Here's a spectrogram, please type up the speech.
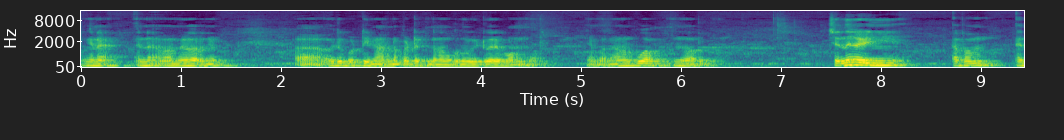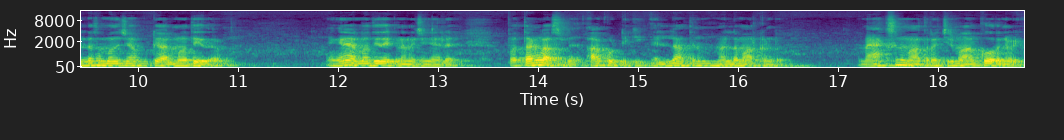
ഇങ്ങനെ എന്റെ അമ്മ പറഞ്ഞു ഒരു കുട്ടി മരണപ്പെട്ടിട്ടുണ്ട്. നമുക്കൊന്ന് വീട്ടുവരെ വരെ പോകണം എന്ന് പറഞ്ഞു. ഞാൻ പറഞ്ഞു നമ്മൾ പോവാം എന്ന് പറഞ്ഞു. ചെന്ന് കഴിഞ്ഞ് അപ്പം എന്നെ സംബന്ധിച്ച് ആ കുട്ടി ആത്മഹത്യ ചെയ്തതാണ്. എങ്ങനെ ആത്മഹത്യ ചെയ്തേക്കണമെന്ന് വെച്ച് കഴിഞ്ഞാൽ പത്താം ക്ലാസ്സിൽ ആ കുട്ടിക്ക് എല്ലാത്തിനും നല്ല മാർക്കുണ്ട്. മാത്സിന് മാത്രം ഇച്ചിരി മാർക്ക് കുറഞ്ഞു പോയി.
